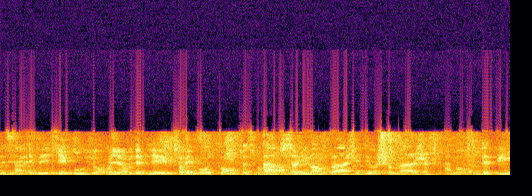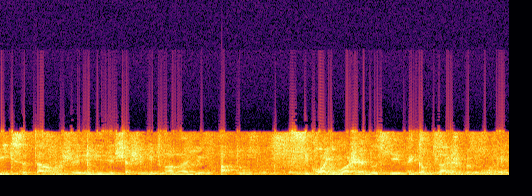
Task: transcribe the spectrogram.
C'est ça. Et vous étiez où, Jean Royard? Vous deviez travailler pour votre compte à ce moment Absolument pas. J'étais au chômage. Ah bon? Depuis X temps, j'ai cherché du travail partout. Et croyez-moi, j'ai un dossier fait comme ça que je peux prouver.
